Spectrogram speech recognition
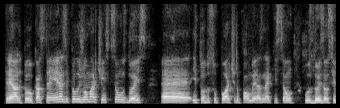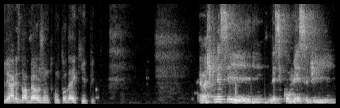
treinado pelo Castanheiras e pelo João Martins, que são os dois, é, e todo o suporte do Palmeiras, né? Que são os dois auxiliares do Abel, junto com toda a equipe. Eu acho que nesse, nesse começo de,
